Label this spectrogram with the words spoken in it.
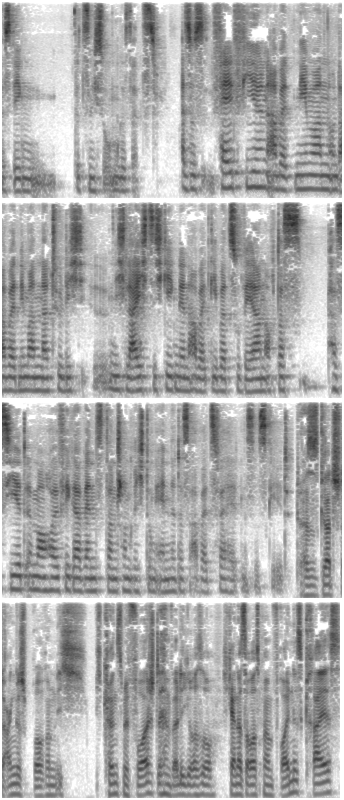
deswegen wird es nicht so umgesetzt. Also es fällt vielen Arbeitnehmern und Arbeitnehmern natürlich äh, nicht leicht, sich gegen den Arbeitgeber zu wehren. Auch das passiert immer häufiger, wenn es dann schon Richtung Ende des Arbeitsverhältnisses geht. Du hast es gerade schon angesprochen. Ich, ich könnte es mir vorstellen, weil ich auch so, ich kenne das auch aus meinem Freundeskreis,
